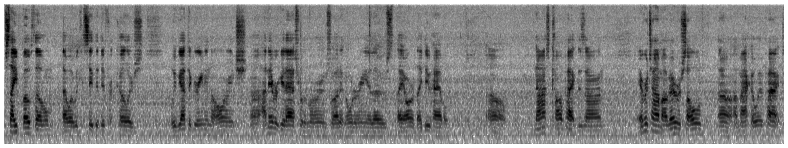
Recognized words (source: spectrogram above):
saved both of them that way we can see the different colors. We've got the green and the orange. Uh, I never get asked for the maroon, so I didn't order any of those. They are they do have them. Um, nice compact design. Every time I've ever sold uh, a Matco Impact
